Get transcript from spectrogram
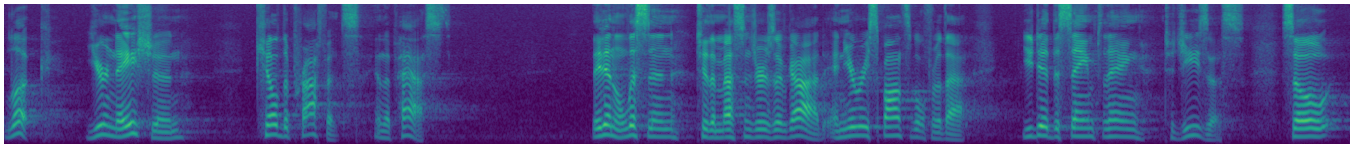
Look, your nation killed the prophets in the past. They didn't listen to the messengers of God, and you're responsible for that. You did the same thing to Jesus. So,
